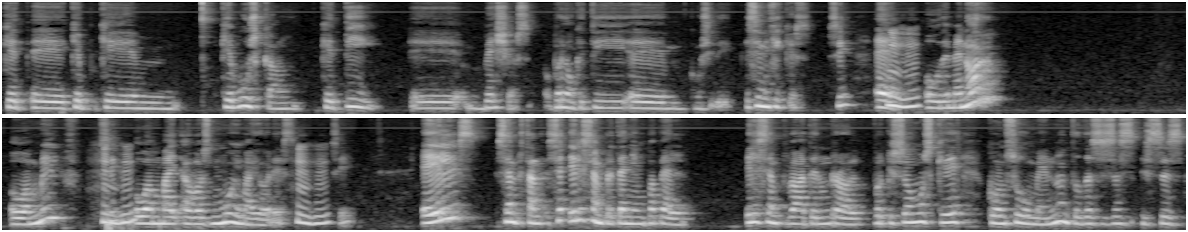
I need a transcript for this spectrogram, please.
que, eh, que, que, que buscan que ti eh, vexas, perdón, que ti, eh, como se di, signifiques, sí? É uh -huh. ou de menor, ou a MILF, sí? uh -huh. ou a, a moi maiores, uh -huh. sí? E eles sempre están, eles sempre teñen un papel, eles sempre van a ter un rol, porque son os que consumen, non? Todas esas, esas,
